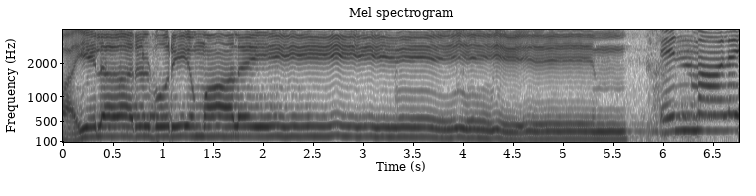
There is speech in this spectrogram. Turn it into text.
பயில அருள் புரியும் மாலை. என் மாலை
